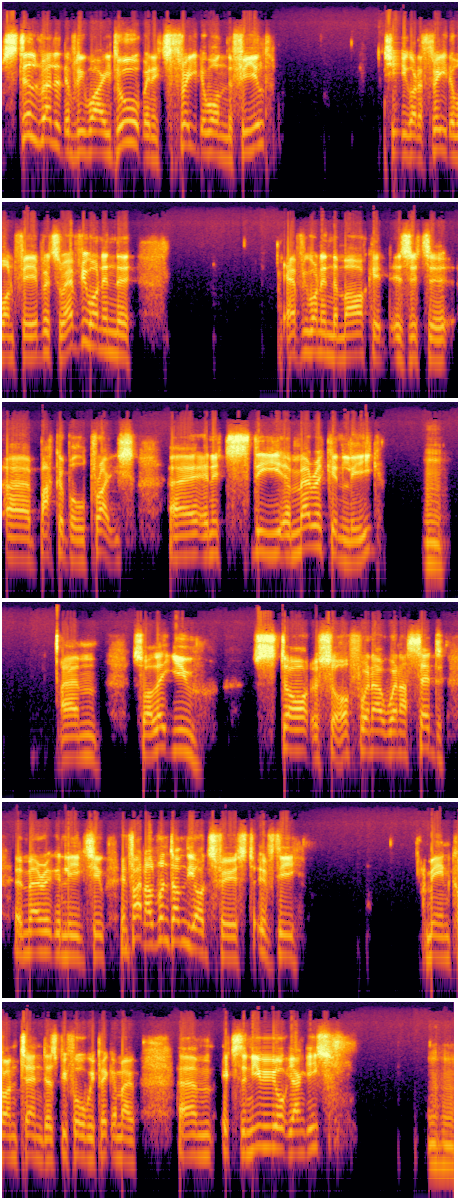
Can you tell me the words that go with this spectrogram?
still relatively wide open. It's three to one the field. So you got a three to one favourite. So everyone in the everyone in the market is at a, a backable price, uh, and it's the American League. Mm. Um, so I'll let you start us off when I when I said American League Two. In fact, I'll run down the odds first of the main contenders before we pick them out. Um, it's the New York Yankees. Mm-hmm.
